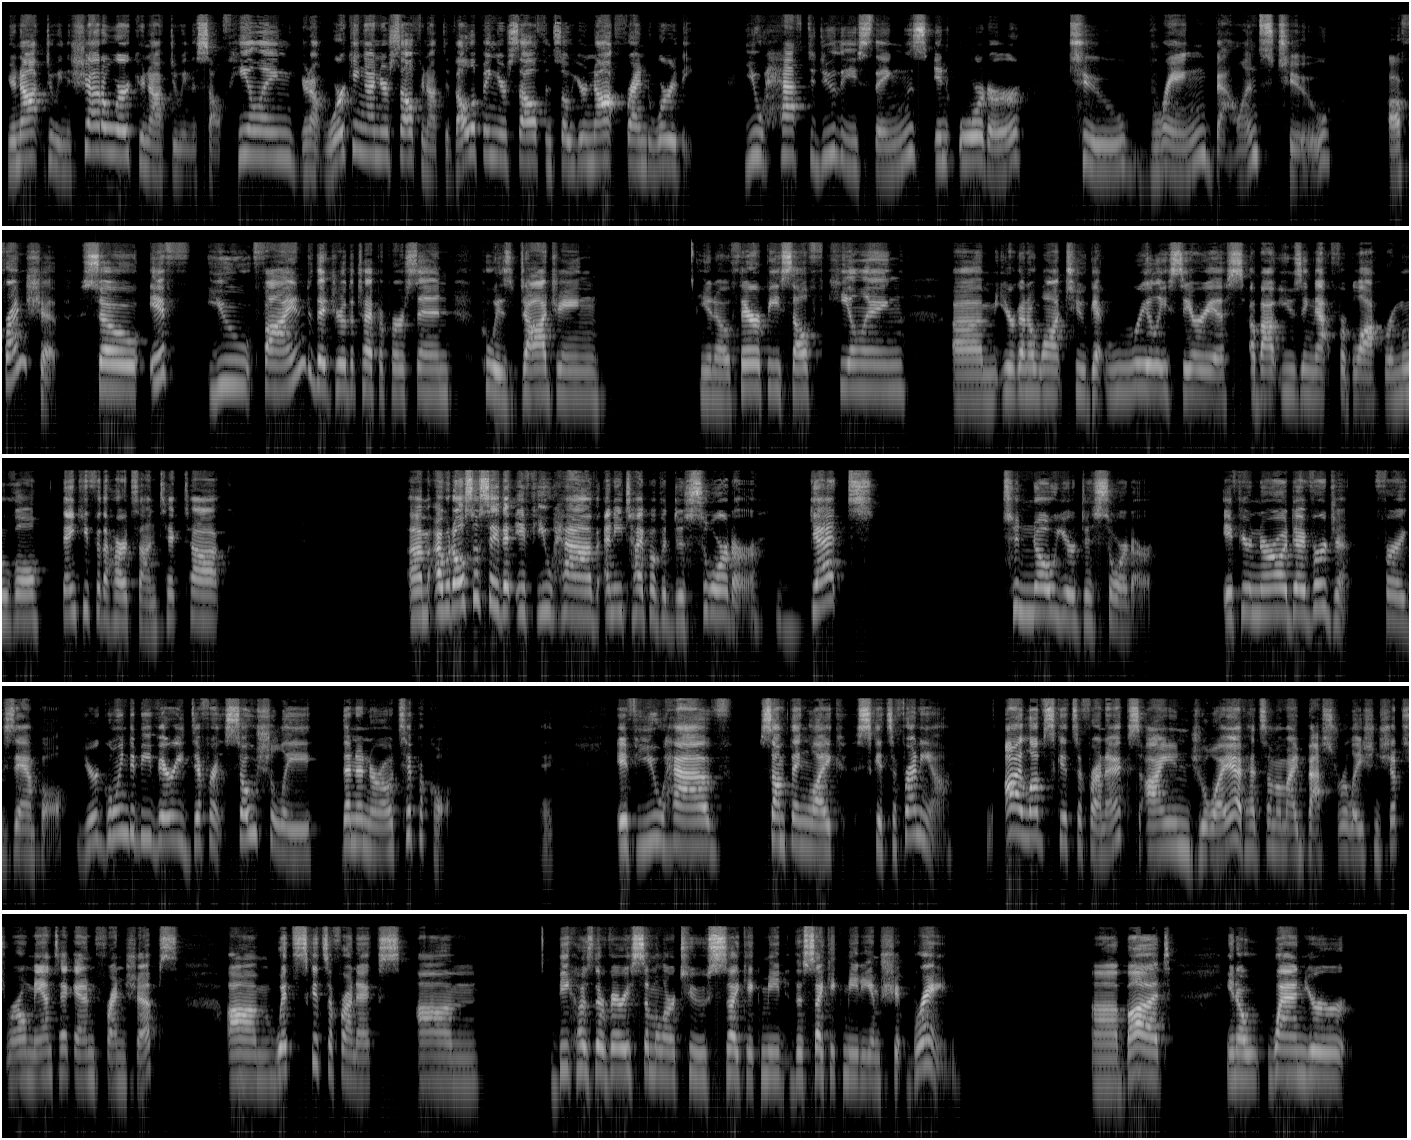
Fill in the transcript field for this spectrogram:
You're not doing the shadow work. You're not doing the self healing. You're not working on yourself. You're not developing yourself. And so you're not friend worthy. You have to do these things in order to bring balance to a friendship. So if you find that you're the type of person who is dodging, you know, therapy, self healing, um, you're going to want to get really serious about using that for block removal. Thank you for the hearts on TikTok. Um, I would also say that if you have any type of a disorder, get to know your disorder. If you're neurodivergent, for example, you're going to be very different socially than a neurotypical. Okay. If you have something like schizophrenia, I love schizophrenics. I enjoy. I've had some of my best relationships, romantic and friendships, um, with schizophrenics um, because they're very similar to psychic med- the psychic mediumship brain. Uh, but you know, when you're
